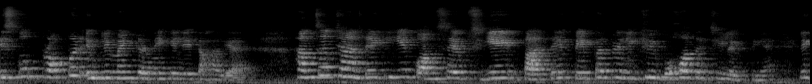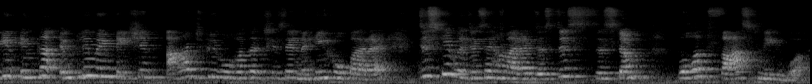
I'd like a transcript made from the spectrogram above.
इसको प्रॉपर इम्प्लीमेंट करने के लिए कहा गया है। हम सब जानते हैं कि ये कॉन्सेप्ट ये बातें पेपर पे लिखी हुई बहुत अच्छी लगती हैं, लेकिन इनका इम्प्लीमेंटेशन आज भी बहुत अच्छे से नहीं हो पा रहा है, जिसकी वजह से हमारा जस्टिस सिस्टम बहुत फास्ट नहीं हुआ।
